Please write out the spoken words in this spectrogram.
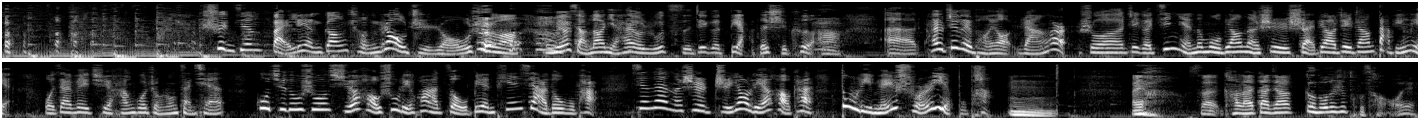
瞬间百炼钢成绕指柔是吗？我没有想到你还有如此这个嗲的时刻啊。呃，还有这位朋友然儿说，这个今年的目标呢是甩掉这张大饼脸，我在为去韩国整容攒钱。过去都说学好数理化，走遍天下都不怕，现在呢是只要脸好看，肚里没水儿也不怕。嗯，哎呀，在看来大家更多的是吐槽哎。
